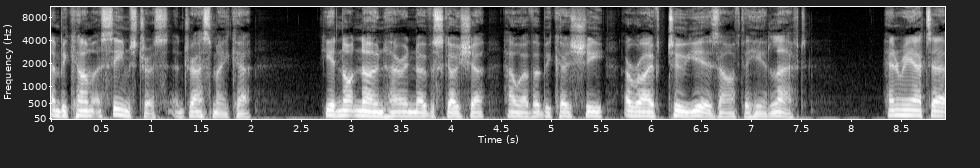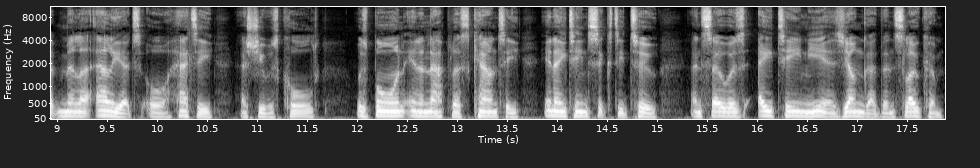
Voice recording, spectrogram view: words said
and become a seamstress and dressmaker. He had not known her in Nova Scotia, however, because she arrived two years after he had left. Henrietta Miller Elliott, or Hettie as she was called, was born in Annapolis County in 1862 and so was 18 years younger than Slocum.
